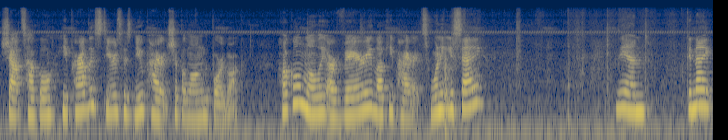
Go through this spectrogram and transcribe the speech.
shouts Huckle. He proudly steers his new pirate ship along the boardwalk. Huckle and Lowly are very lucky pirates, wouldn't you say? The end. Good night.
